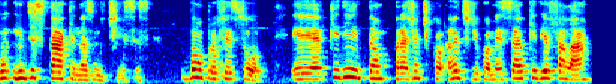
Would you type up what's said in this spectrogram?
em destaque nas notícias. Bom, professor, é, queria, então, para a gente, antes de começar, eu queria falar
